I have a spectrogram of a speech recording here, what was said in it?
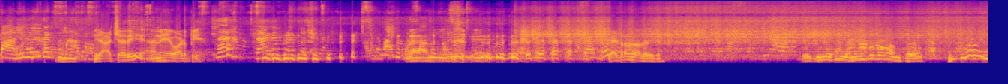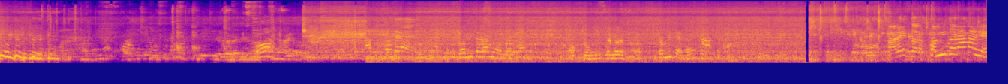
पाणी निघतात पुन्हा हे आचारी आणि हे वाडपी. कॅटर झालं तिथे अरे कर- कमी करा ना हे.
